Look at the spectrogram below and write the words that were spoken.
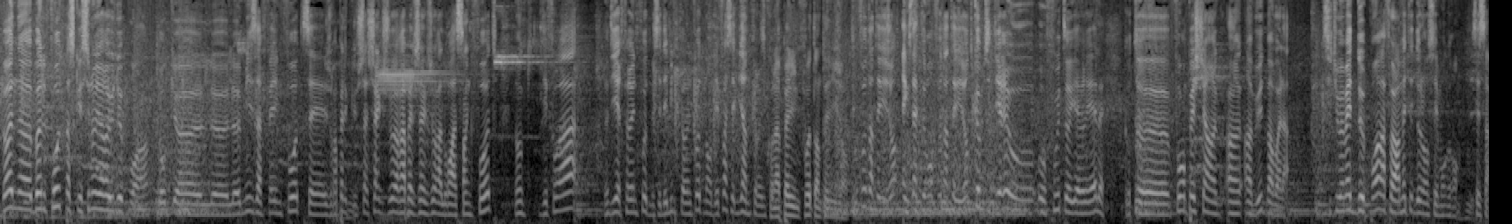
Bonne, euh, bonne faute parce que sinon il y aurait eu deux points. hein. Donc euh, le, le mise a fait une faute. C'est- Je rappelle que chaque, chaque joueur rappelle chaque joueur a le droit à 5 fautes. Donc des fois, de dire faire une faute, mais c'est débile de faire une faute. Non, des fois c'est bien de faire une faute. qu'on appelle une faute intelligente. Une faute intelligente, exactement faute intelligente, comme tu dirais au, au foot, euh, Gabriel. Quand il faut empêcher un, un- un but, ben voilà. Si tu veux mettre deux points, il va falloir mettre tes deux lancers, mon grand. C'est ça.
